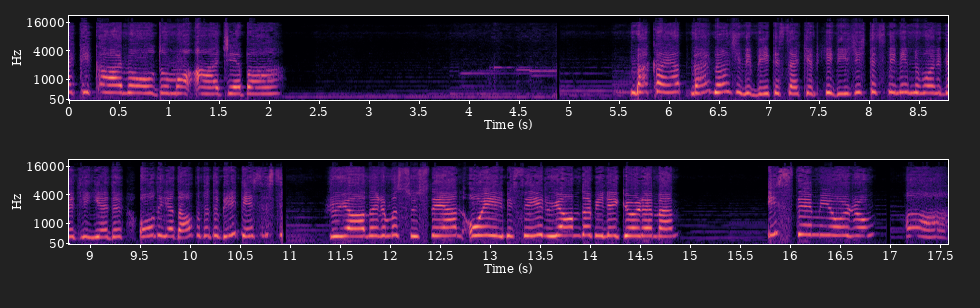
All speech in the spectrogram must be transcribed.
Artık arma oldu mu acaba? Bak hayat ben ben şimdi bir kısarken hediye teslimim numarada yedi. Oldu ya da altıda da bir tesis. Rüyalarımı süsleyen o elbiseyi rüyamda bile göremem. İstemiyorum. Ah.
